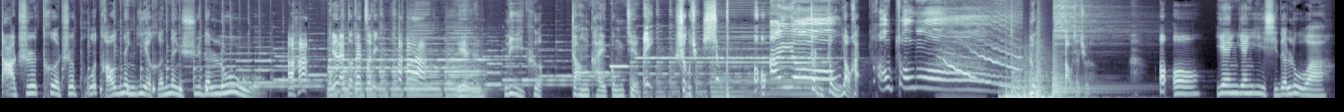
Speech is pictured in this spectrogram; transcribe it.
大吃特吃葡萄嫩叶和嫩须的鹿。啊哈，原来躲在这里，哈哈。猎人立刻张开弓箭，哎，射过去，咻！哦哦，哎呦，正中要害，好痛哦！鹿倒下去了。哦哦，奄奄一息的鹿啊，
